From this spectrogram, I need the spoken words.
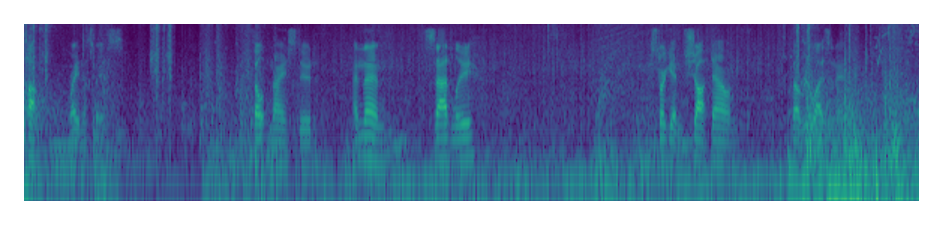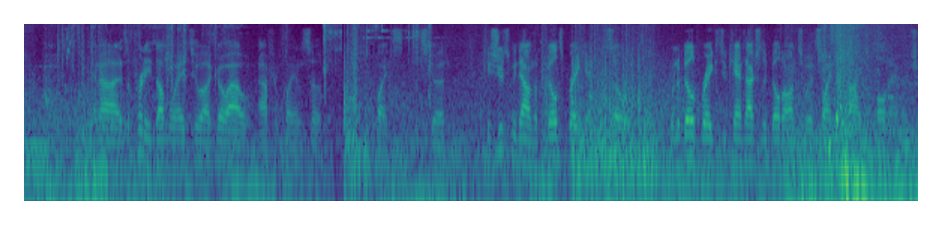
Pop. Right in his face. Felt nice, dude. And then, sadly, I start getting shot down without realizing it. And uh, it's a pretty dumb way to uh, go out after playing so fights this good. He shoots me down, the build's breaking, so when a build breaks, you can't actually build onto it, so I end up dying to fall damage.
